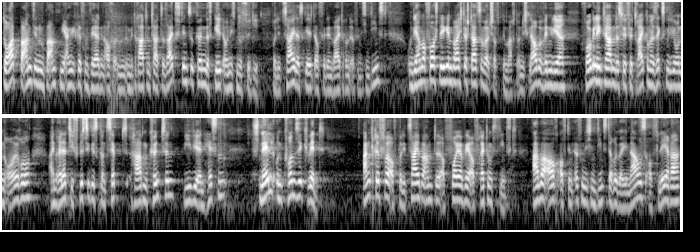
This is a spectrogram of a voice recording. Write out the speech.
dort Beamtinnen und Beamten, die angegriffen werden, auch mit Rat und Tat zur Seite stehen zu können. Das gilt auch nicht nur für die Polizei, das gilt auch für den weiteren öffentlichen Dienst. Und wir haben auch Vorschläge im Bereich der Staatsanwaltschaft gemacht. Und ich glaube, wenn wir vorgelegt haben, dass wir für 3,6 Millionen € ein relativ schlüssiges Konzept haben könnten, wie wir in Hessen schnell und konsequent Angriffe auf Polizeibeamte, auf Feuerwehr, auf Rettungsdienst, aber auch auf den öffentlichen Dienst darüber hinaus, auf Lehrer,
